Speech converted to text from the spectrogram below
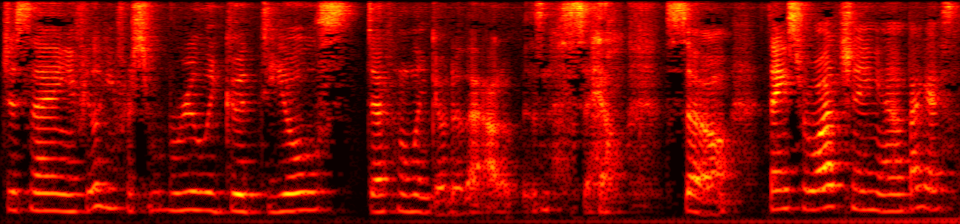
just saying if you're looking for some really good deals, definitely go to the out of business sale. So, thanks for watching. Uh, bye, guys.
